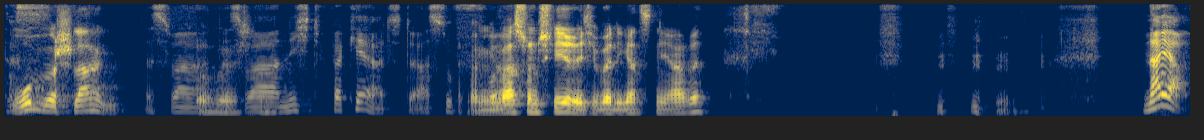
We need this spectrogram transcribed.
Grob überschlagen. Das war, das war nicht verkehrt. Da hast du Bei mir war es schon schwierig über die ganzen Jahre. Naja,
